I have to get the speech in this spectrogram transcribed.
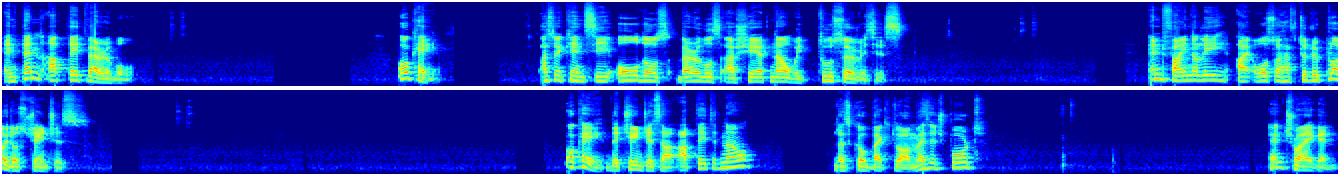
And then Update Variable. Okay. As you can see, all those variables are shared now with two services. And finally, I also have to deploy those changes. Okay, the changes are updated now. Let's go back to our message board and try again.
